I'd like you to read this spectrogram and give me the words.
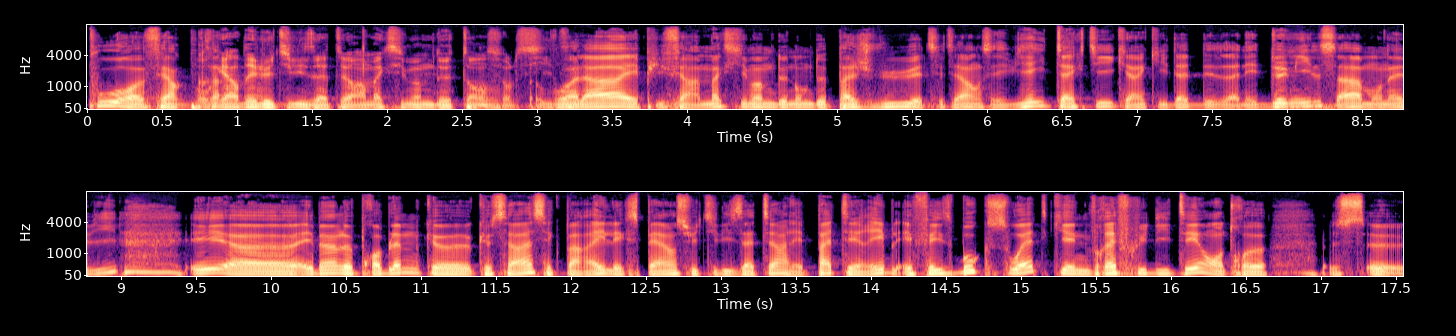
pour faire. Pour garder l'utilisateur un maximum de temps sur le site. Voilà, et puis faire un maximum de nombre de pages vues, etc. C'est une vieille tactique hein, qui date des années 2000, ça, à mon avis. Et, et ben, le problème que, que ça a, c'est que pareil, l'expérience utilisateur, elle n'est pas terrible. Et Facebook souhaite qu'il y ait une vraie fluidité entre euh,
